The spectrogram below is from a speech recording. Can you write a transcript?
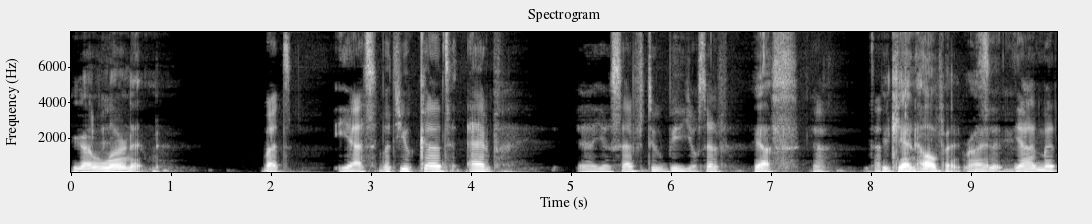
You got to learn it. but yes, but you can't help uh, yourself to be yourself. Yes. Yeah, You can't help it, right? Yeah, but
